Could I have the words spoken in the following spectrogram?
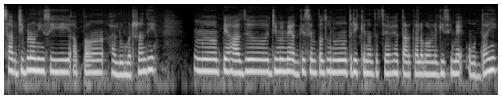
ਸਬਜ਼ੀ ਬਣਾਉਣੀ ਸੀ ਆਪਾਂ ਆਲੂ ਮਟਰਾਂ ਦੀ। ਪਿਆਜ਼, ਜਿਵੇਂ ਮੈਂ ਅੱਗੇ ਸਿੰਪਲ ਤੁਹਾਨੂੰ ਤਰੀਕੇ ਨਾਲ ਦੱਸਿਆ ਹੋਇਆ ਤੜਕਾ ਲਗਾਉਣ ਲੱਗੀ ਸੀ ਮੈਂ ਉੱਦਾਂ ਹੀ।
